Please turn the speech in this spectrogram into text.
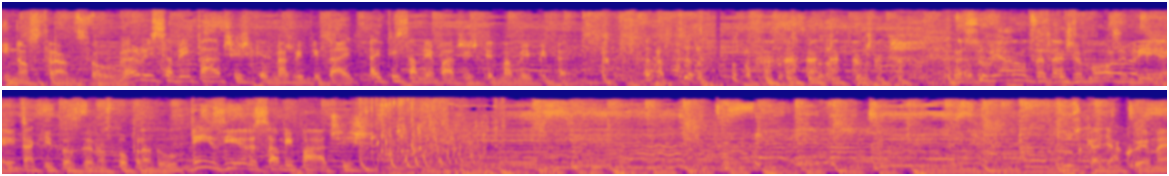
inostrancov. Veľmi sa mi páčiš, keď máš vypité. Aj, aj ty sa mne páčiš, keď mám vypité. Sú Vianoce, takže môže Môže byť aj byť. takýto zdeno z Popradu. This year sa mi páčiš. Zuzka, ďakujeme.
